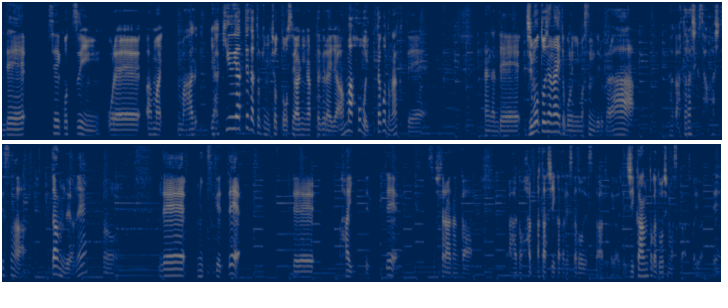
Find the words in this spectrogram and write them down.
で整骨院俺あんままあ野球やってた時にちょっとお世話になったぐらいであんまほぼ行ったことなくてなんかで地元じゃないところに今住んでるからなんか新しく探してさ行ったんだよね。うん。で見つけてで入ってってそしたらなんかあのは新しい方ですかどうですかとか言われて時間とかどうしますかとか言われて、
